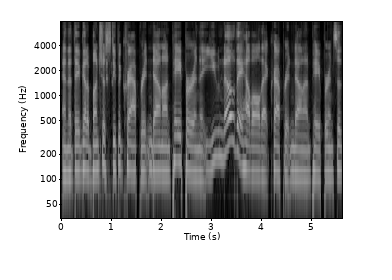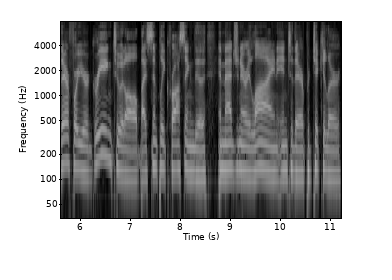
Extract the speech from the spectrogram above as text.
and that they've got a bunch of stupid crap written down on paper, and that you know they have all that crap written down on paper, and so therefore you're agreeing to it all by simply crossing the imaginary line into their particular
